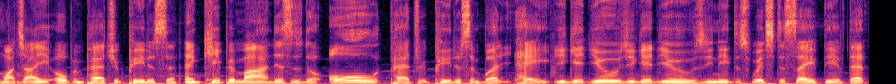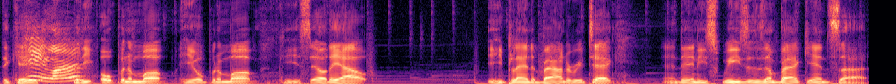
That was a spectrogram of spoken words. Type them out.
Watch how he open Patrick Peterson. And keep in mind, this is the old Patrick Peterson. But hey, you get used, you get used. You need to switch to safety if that's the case. He But he opened him up. He opened him up. He sell the out. He playing the boundary tech and then he squeezes him back inside.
